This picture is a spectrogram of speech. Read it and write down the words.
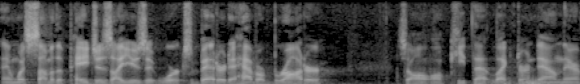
and with some of the pages I use, it works better to have a broader so I'll, I'll, keep that lectern down there.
